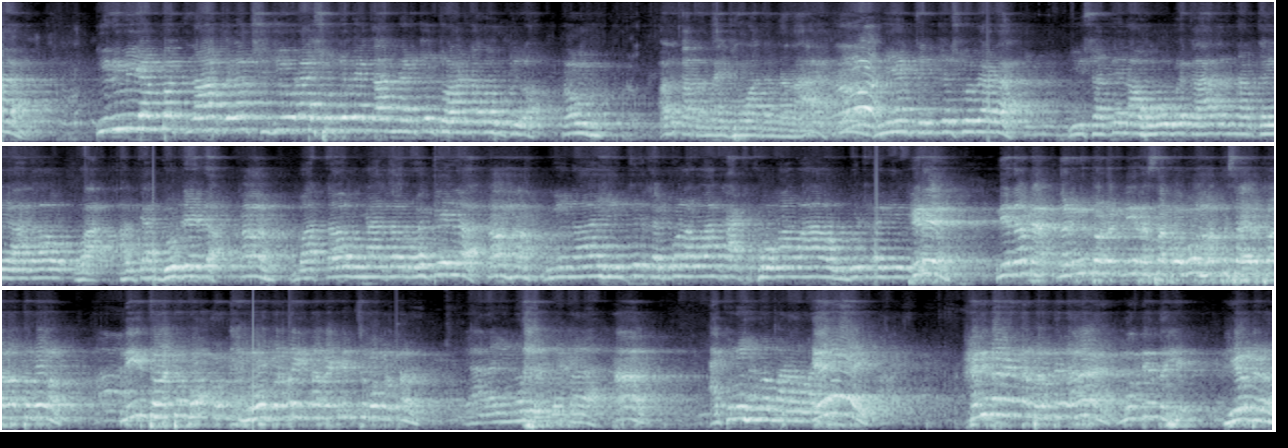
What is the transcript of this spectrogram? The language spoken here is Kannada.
ಇರುವಿ ಎಂಬತ್ನಾಲ್ಕು ಲಕ್ಷ ಜೀವರಾಶಿ ಹುಟ್ಟಬೇಕಾದ್ರೆ ನಡಿಕೆ ತೋಟದಾಗ ಹುಟ್ಟಿಲ್ಲ ಹೌದು. ಅದಕ್ಕೆ ಮ್ಯಾಗ ಜೀವ ಅದನ್ನ. ನೀನ್ ತಿಳ್ಕಿಸ್ಕೋಬೇಡ ಈ ಸದ್ಯ ನಾವು ಹೋಗ್ಬೇಕಾದ್ರೆ ನನ್ನ ಕೈ ಆಗ ಅಂತ ದುಡ್ಡು ಇಲ್ಲ. ಹಾ. ಮತ್ತ ಉಣ್ಣಾಕ ರೊಟ್ಟಿ ಇಲ್ಲ. ನೀನ ಹಿಂತಿರ್ ಕಟ್ಕೊಳವ ಕಾಟಕ್ ಹೋಗವ ಅವ್ರು ಬಿಟ್ಟು ನೀನ ನಡುವಿನ ತೋಟಕ್ಕೆ ನೀರು ಹಸಕ್ ಹೋಗು ಹತ್ತು ಸಾವಿರ ರೂಪಾಯಿ ತಗೋ ನೀ ತೋಟಕ್ಕೆ ಹೋಗ್ಬಿಡ್ದ ಇನ್ನ ವೇಕೆನ್ಸಿ ಹೋಗ್ಬಿಡ್ತಾವ. ಯಾರ ಗೊತ್ತಾಳ ಹಾ. ಆಕಿನೂ ಹಿಂಗ ಮಾಡವ ಏ! ಹರಿಬಾರಿಂದ ಬರ್ತಿಲ್ಲ ಮುಂದಿಂದ ಹೇಳ್ಬೇಡ.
